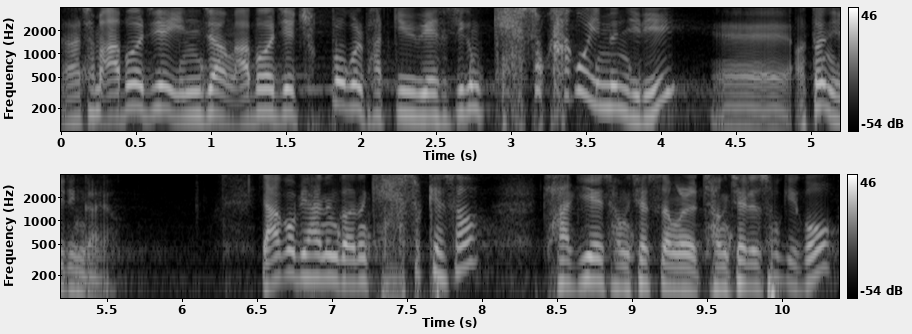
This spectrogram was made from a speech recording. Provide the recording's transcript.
아, 참 아버지의 인정, 아버지의 축복을 받기 위해서 지금 계속 하고 있는 일이 어떤 일인가요? 야곱이 하는 것은 계속해서 자기의 정체성을 정체를 속이고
